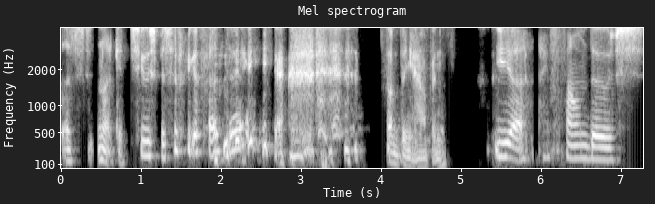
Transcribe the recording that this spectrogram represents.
let's not get too specific about that. Something happens. Yeah, I found those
